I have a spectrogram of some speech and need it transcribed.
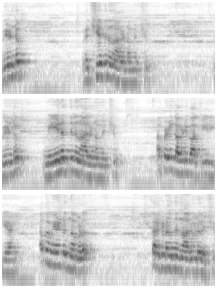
വീണ്ടും വൃക്ഷത്തിന് നാലെണ്ണം വെച്ചു. വീണ്ടും മീനത്തിന് നാലെണ്ണം വെച്ചു. അപ്പോഴും കവടി ബാക്കിയിരിക്കുകയാണ്. അപ്പോൾ വീണ്ടും നമ്മൾ കർക്കിടകത്തിൽ നാലുകൂടെ വെച്ചു.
